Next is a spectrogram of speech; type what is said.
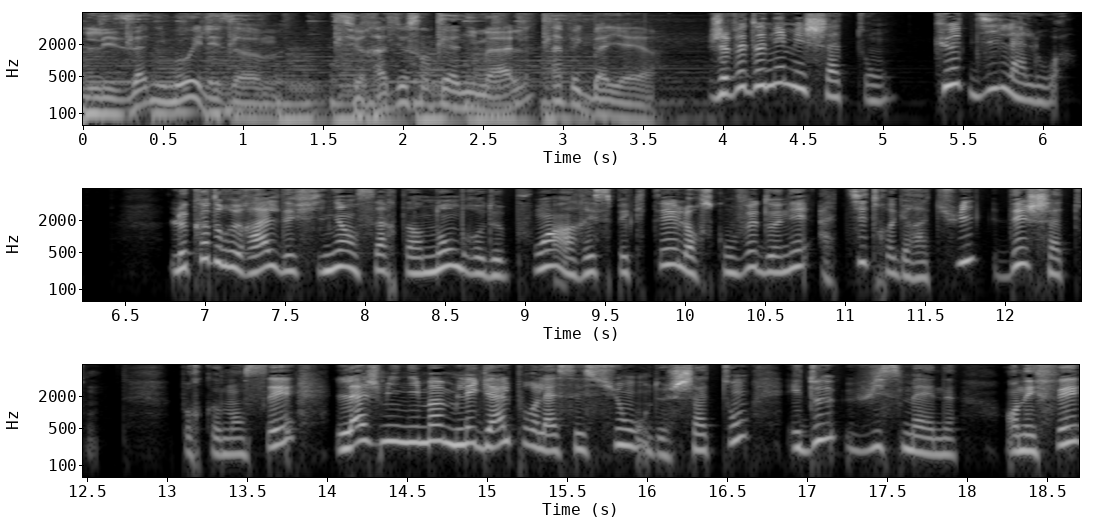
Les animaux et les hommes sur Radio Santé Animale avec Bayer. Je veux donner mes chatons. Que dit la loi? Le code rural définit un certain nombre de points à respecter lorsqu'on veut donner à titre gratuit des chatons. Pour commencer, l'âge minimum légal pour la cession de chatons est de 8 semaines. En effet,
